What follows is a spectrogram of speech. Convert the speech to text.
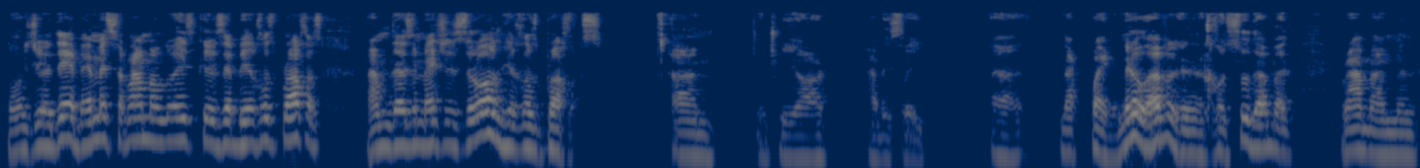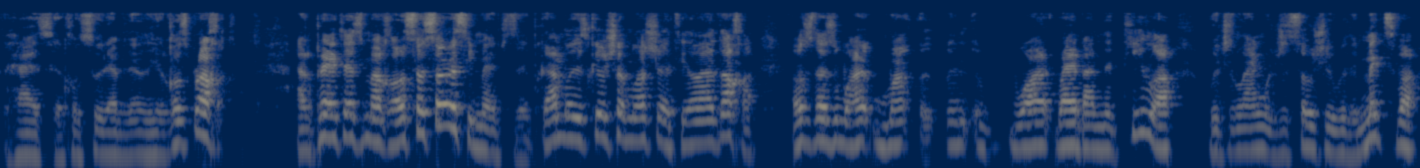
As long as you're there. Bemes Rambam lo izkir zeh b'Hilchos Brachos. Rambam doesn't mention this at all in Hilchos Brachos, um, which we are obviously uh, not quite in the middle of it in Chosuda, but Rambam has Chosuda evidently in Chos Brachos. And Perites Machos Soros he mentions it. Is Kirsham Lasha Tila Adacha. Also doesn't write about Natila, which is language associated with a mitzvah,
